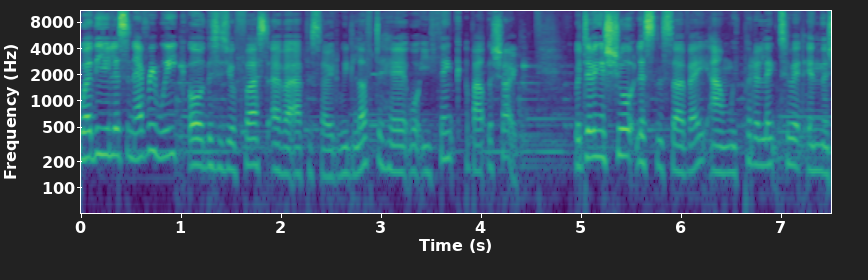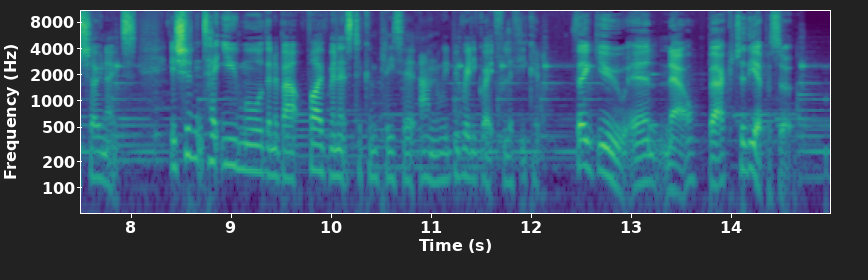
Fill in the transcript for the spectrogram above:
Whether you listen every week or this is your first ever episode, we'd love to hear what you think about the show. We're doing a short listener survey and we've put a link to it in the show notes. It shouldn't take you more than about five minutes to complete it, and we'd be really grateful if you could. Thank you, and now back to the episode.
